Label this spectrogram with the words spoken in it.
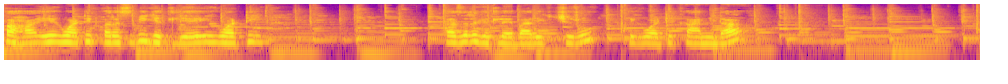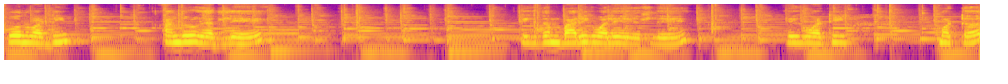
पहा एक वाटी फरसबी घेतली आहे एक वाटी गाजर घेतलं आहे बारीक चिरून एक वाटी कांदा दोन वाटी तांदूळ घातले आहे एकदम बारीकवाले घेतले आहे एक वाटी मटर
